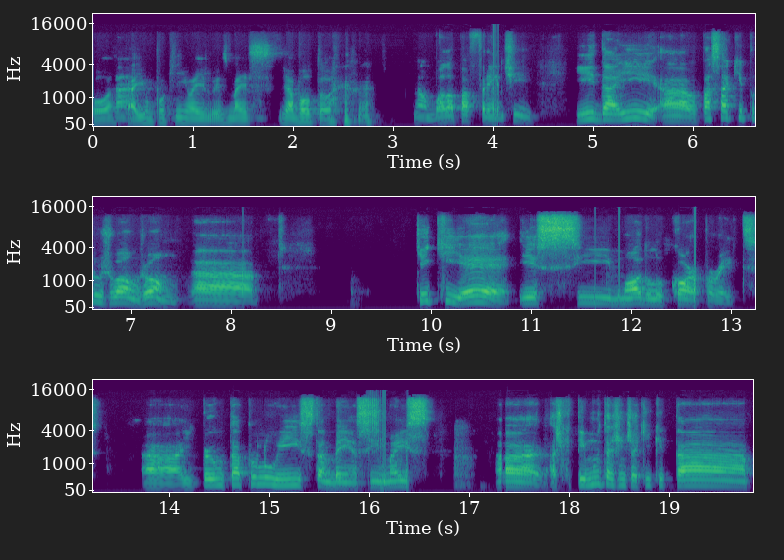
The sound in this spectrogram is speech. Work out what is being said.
Boa, tá. caiu um pouquinho aí, Luiz, mas já voltou. Não, bola para frente. E daí, uh, vou passar aqui para o João. João, o ah, que, que é esse módulo corporate? Uh, e perguntar para o Luiz também, assim, mas acho que tem muita gente aqui que está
